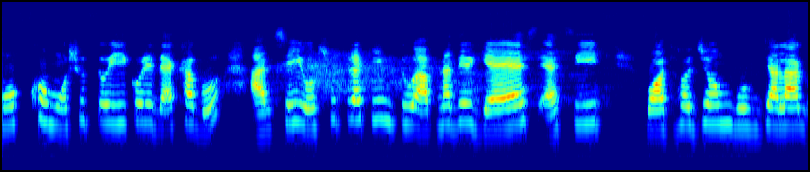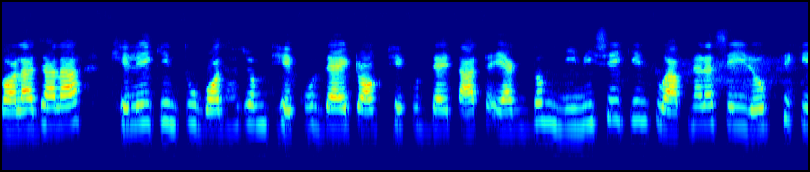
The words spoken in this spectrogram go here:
মোক্ষম ওষুধ তৈরি করে দেখাবো। আর সেই ওষুধটা কিন্তু আপনাদের গ্যাস, অ্যাসিড, বদহজম, বুক জ্বালা, গলা জ্বালা খেলেই কিন্তু বদহজম ঢেকুর দেয়, টক ঢেকুর দেয়, তাতে একদম নিমিষেই কিন্তু আপনারা সেই রোগ থেকে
